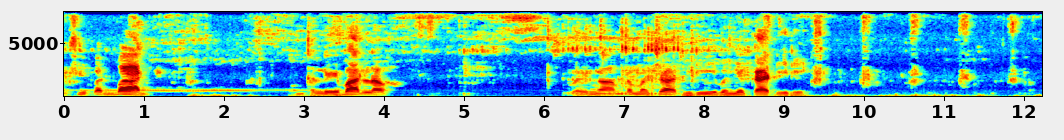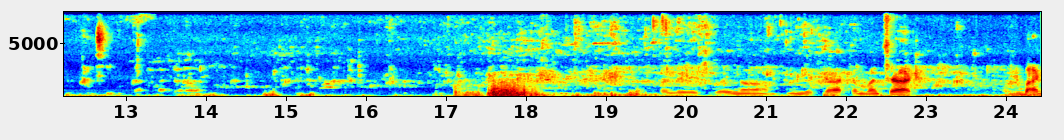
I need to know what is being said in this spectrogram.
าชีพบ้านบ้านๆของทะเลบ้านเรา วยงามธรรมชาติดีๆบรรยากาศดีๆะเลสวยงามบรรยากาศธรรมชาติของบ้าน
